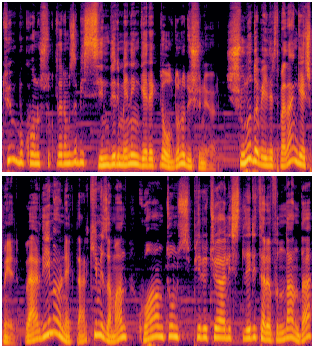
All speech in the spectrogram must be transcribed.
tüm bu konuştuklarımızı bir sindirmenin gerekli olduğunu düşünüyorum. Şunu da belirtmeden geçmeyelim. Verdiğim örnekler kimi zaman kuantum spiritüalistleri tarafından da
